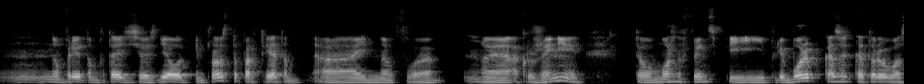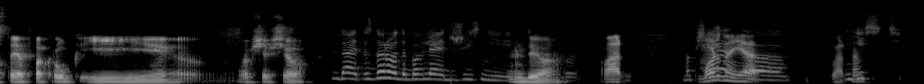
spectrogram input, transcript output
но при этом пытаетесь его сделать не просто портретом, а именно в э, окружении, то можно, в принципе, и приборы показать, которые у вас стоят вокруг, и э, вообще все. Да, это здорово добавляет жизни. Да. как бы. Ладно, Вообще, Можно я- э, ладно. Есть...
